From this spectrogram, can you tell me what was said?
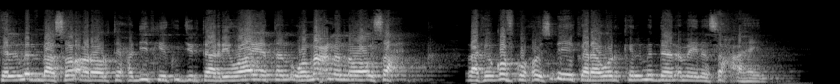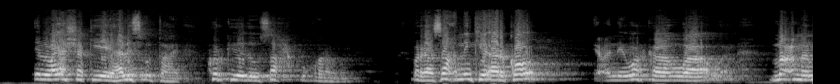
Kelmad baa soo aroortay xadiidkay ku jirtaa riwaayatan wa macnanna waa u sax. Laakiin qofku wuxuu isdhihi karaa war kelmaddan amaynan sax ahayn. In laga shakiyay halis u tahay korkeedu sax ku qora marka sax ninkii arko yani warkan waa macnan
